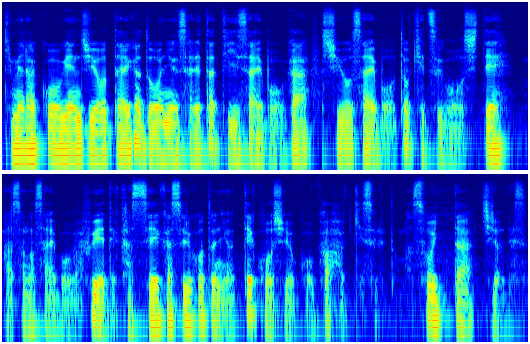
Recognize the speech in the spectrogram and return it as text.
キメラ抗原受容体が導入された T 細胞が腫瘍細胞と結合してまあ、その細胞が増えて活性化することによって高腫瘍効果を発揮すると、まあ、そういった治療です。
